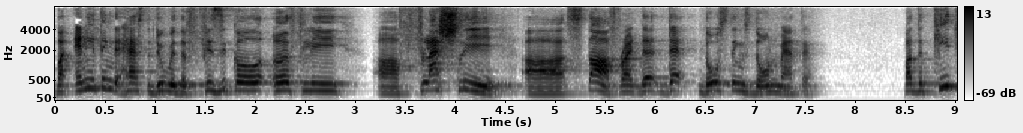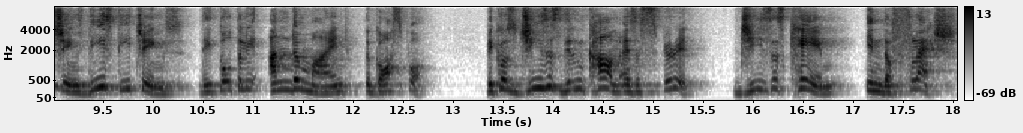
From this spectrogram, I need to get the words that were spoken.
but anything that has to do with the physical, earthly, uh, fleshly uh, stuff, right? That, that those things don't matter. But the teachings, these teachings, they totally undermined the gospel because Jesus didn't come as a spirit. Jesus came in the flesh.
